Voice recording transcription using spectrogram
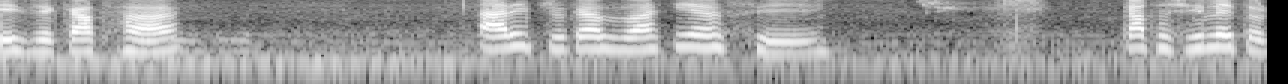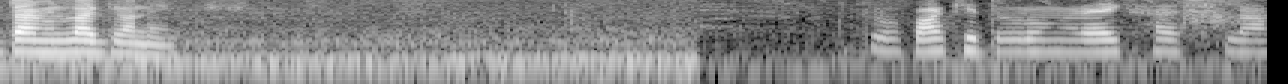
এই যে কাঁথা। আর একটু কাজ বাকি আছে। কাঁথা সিলাই তো টাইম লাগে অনেক। তো পাখি তো রুমে রেখে আসলাম।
